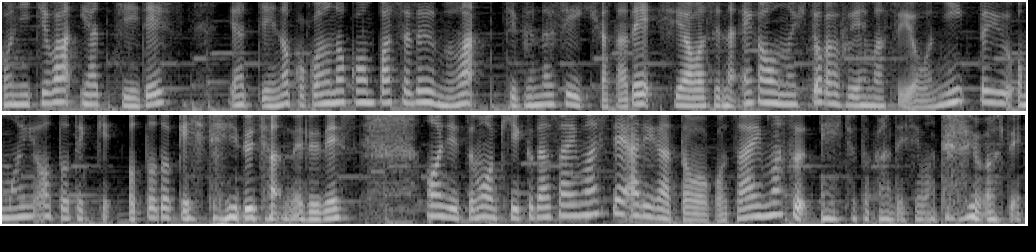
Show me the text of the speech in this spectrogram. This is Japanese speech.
こんにちは、やっちーです。やっちーの心のコンパスルームは自分らしい生き方で幸せな笑顔の人が増えますようにという思いをお届けお届けしているチャンネルです。本日もお聴きくださいましてありがとうございます。えー、ちょっと噛んでしまってすいません。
